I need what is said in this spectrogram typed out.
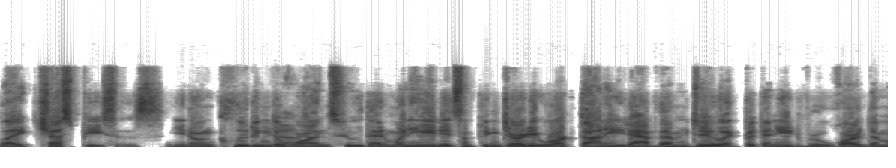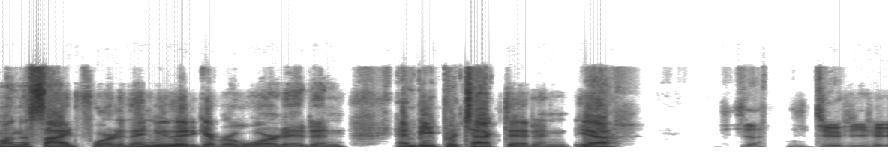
like chess pieces, you know, including the ones who then, when he needed something dirty work done, he'd have them do it, but then he'd reward them on the side for it, and they knew they'd get rewarded and and be protected, and yeah, Yeah, dude, you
